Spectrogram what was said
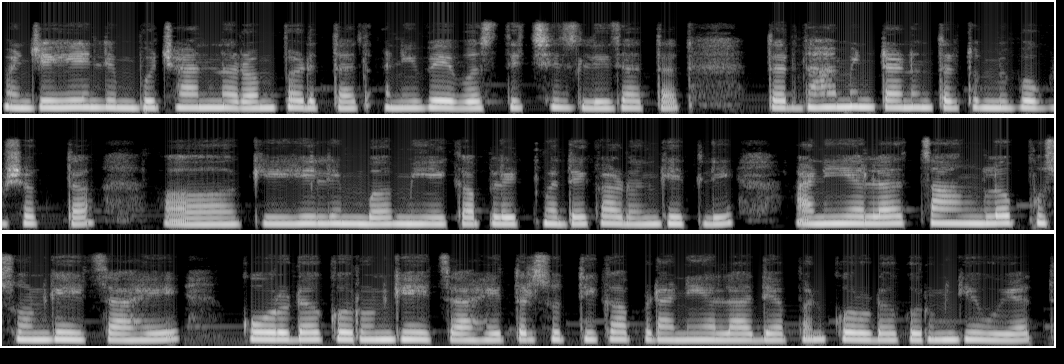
म्हणजे हे लिंबू छान नरम पडतात आणि व्यवस्थित शिजली जातात. तर दहा मिनटानंतर तुम्ही बघू शकता की ही लिंब मी एका प्लेटमध्ये काढून घेतली आणि याला चांगलं पुसून घ्यायचं आहे कोरडं करून घ्यायचं आहे. तर सुती कापडाने याला आधी आपण कोरडं करून घेऊयात.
